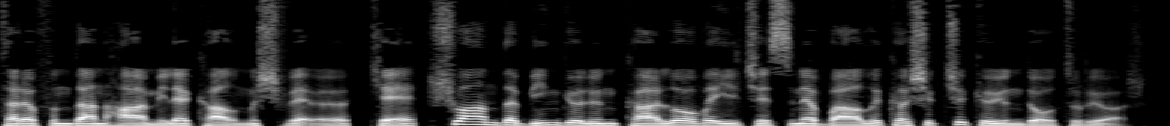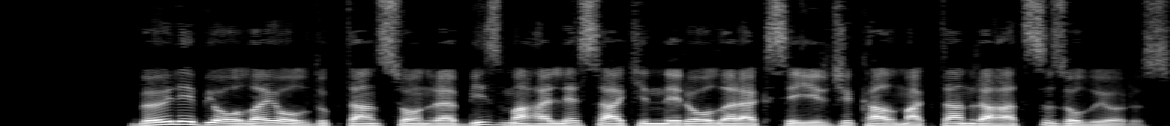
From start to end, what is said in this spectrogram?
tarafından hamile kalmış ve Ö, K, şu anda Bingöl'ün Karlova ilçesine bağlı Kaşıkçı köyünde oturuyor. Böyle bir olay olduktan sonra biz mahalle sakinleri olarak seyirci kalmaktan rahatsız oluyoruz.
